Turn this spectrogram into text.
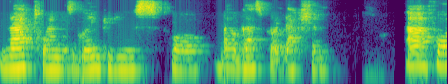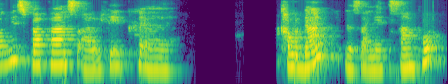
that one is going to use for biogas production. Uh, for this purpose, I'll take cow dung as an example.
